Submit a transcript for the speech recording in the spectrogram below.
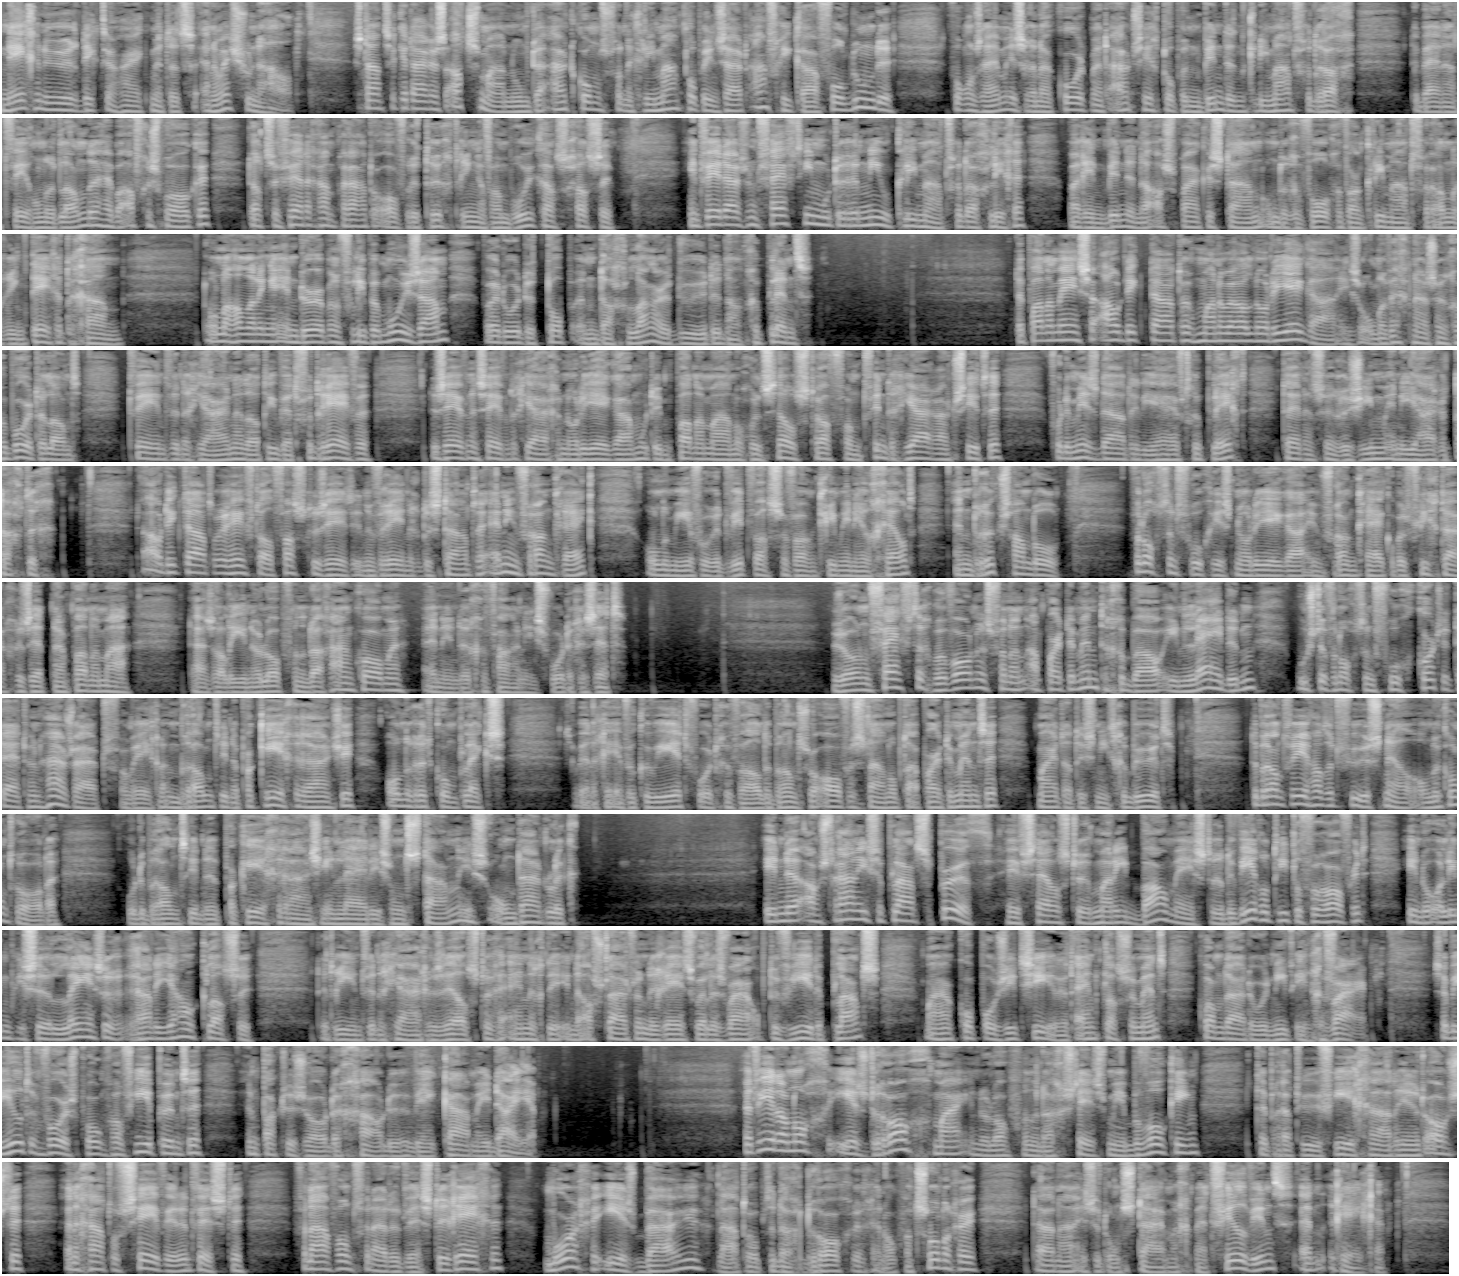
9 uur, Dikter Hark met het NOS-journaal. Staatssecretaris Atsma noemt de uitkomst van de klimaattop in Zuid-Afrika voldoende. Volgens hem is er een akkoord met uitzicht op een bindend klimaatverdrag. De bijna 200 landen hebben afgesproken dat ze verder gaan praten over het terugdringen van broeikasgassen. In 2015 moet er een nieuw klimaatverdrag liggen... waarin bindende afspraken staan om de gevolgen van klimaatverandering tegen te gaan. De onderhandelingen in Durban verliepen moeizaam... waardoor de top een dag langer duurde dan gepland. De Panamese oud-dictator Manuel Noriega is onderweg naar zijn geboorteland, 22 jaar nadat hij werd verdreven. De 77-jarige Noriega moet in Panama nog een celstraf van 20 jaar uitzitten voor de misdaden die hij heeft gepleegd tijdens zijn regime in de jaren 80. De oud-dictator heeft al vastgezeten in de Verenigde Staten en in Frankrijk, onder meer voor het witwassen van crimineel geld en drugshandel. Vanochtend vroeg is Noriega in Frankrijk op het vliegtuig gezet naar Panama. Daar zal hij in de loop van de dag aankomen en in de gevangenis worden gezet. Zo'n 50 bewoners van een appartementengebouw in Leiden... moesten vanochtend vroeg korte tijd hun huis uit... vanwege een brand in een parkeergarage onder het complex. Ze werden geëvacueerd voor het geval de brand zou overslaan op de appartementen... maar dat is niet gebeurd. De brandweer had het vuur snel onder controle. Hoe de brand in de parkeergarage in Leiden is ontstaan is onduidelijk. In de Australische plaats Perth heeft zeilster Mariet Bouwmeester de wereldtitel veroverd in de Olympische laser-radiaalklasse. De 23-jarige zeilster eindigde in de afsluitende race weliswaar op de vierde plaats, maar haar koppositie in het eindklassement kwam daardoor niet in gevaar. Ze behield een voorsprong van vier punten en pakte zo de gouden WK-medaille. Het weer dan nog, eerst droog, maar in de loop van de dag steeds meer bewolking. Temperatuur 4 graden in het oosten en een graad of 7 in het westen. Vanavond vanuit het westen regen. Morgen eerst buien, later op de dag droger en ook wat zonniger. Daarna is het onstuimig met veel wind en regen.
